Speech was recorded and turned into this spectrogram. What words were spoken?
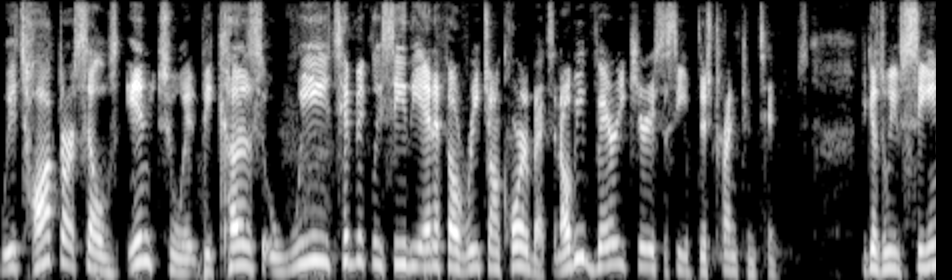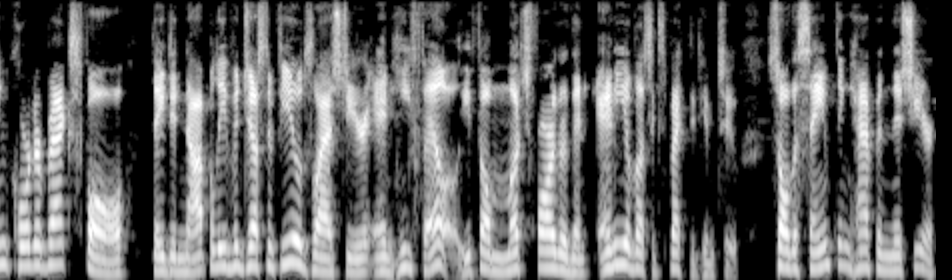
we talked ourselves into it because we typically see the NFL reach on quarterbacks, and I'll be very curious to see if this trend continues because we've seen quarterbacks fall they did not believe in Justin Fields last year, and he fell. He fell much farther than any of us expected him to. Saw the same thing happen this year.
